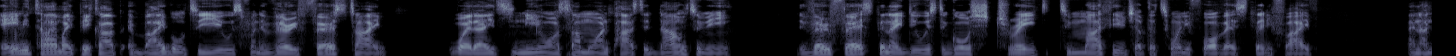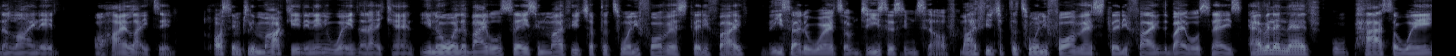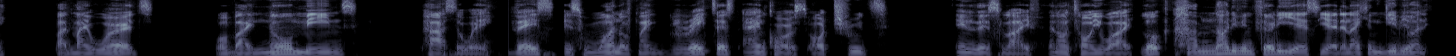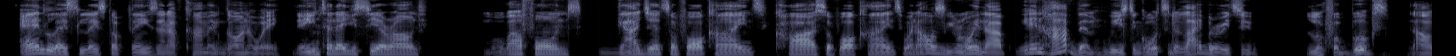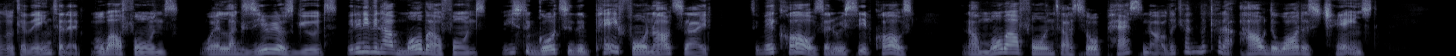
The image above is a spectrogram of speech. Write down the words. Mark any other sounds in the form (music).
Anytime I pick up a Bible to use for the very first time, whether it's new or someone passed it down to me, the very first thing I do is to go straight to Matthew chapter 24, verse 35, and underline it or highlight it or simply mark it in any way that I can. You know what the Bible says in Matthew chapter 24, verse 35? These are the words of Jesus himself. Matthew chapter 24, verse 35, the Bible says, Heaven and earth will pass away, but my words will by no means pass away. This is one of my greatest anchors or truths in this life. And I'll tell you why. Look, I'm not even 30 years yet, and I can give you an endless list of things that have come and gone away. The internet you see around, mobile phones, gadgets of all kinds, cars of all kinds. When I was growing up, we didn't have them. We used to go to the library to look for books. Now look at the internet. Mobile phones were luxurious goods. We didn't even have mobile phones. We used to go to the payphone outside to make calls and receive calls. Now mobile phones are so personal. Look at look at how the world has changed.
